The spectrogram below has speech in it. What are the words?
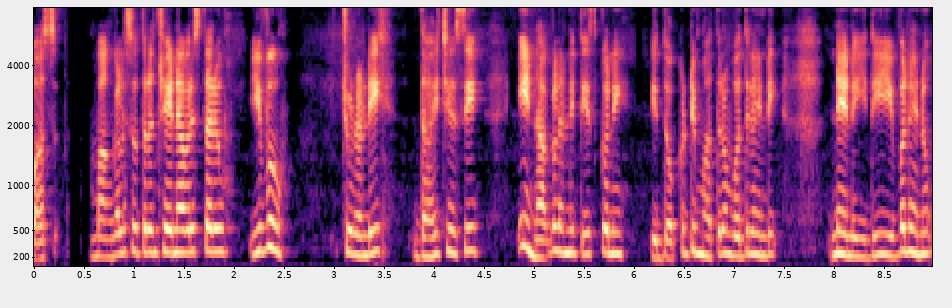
పసు మంగళసూత్రం చేయని ఎవరిస్తారు? ఇవ్వు. చూడండి దయచేసి ఈ నగలన్నీ తీసుకొని ఇదొక్కటి మాత్రం వదిలేండి నేను ఇది ఇవ్వలేను.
